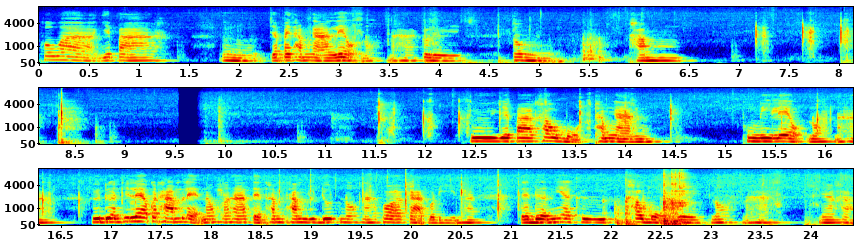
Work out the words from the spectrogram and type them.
เพราะว่ายายปาเออจะไปทำงานแล้วเนาะนะคะก็เลยต้องทำคือยายปาเข้าโหมดทำงานพรุ่งนี้แล้วเนาะนะคะ คือเดือนที่แล้วก็ทำแหละเนาะนะคะ แต่ทำทำยุดยุดเนาะนะะเพราะอากาศบดีนะคะ แต่เดือนเนี้ยคือเข้าโหมดเลยเนาะนะคะเนี่ยค่ะ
